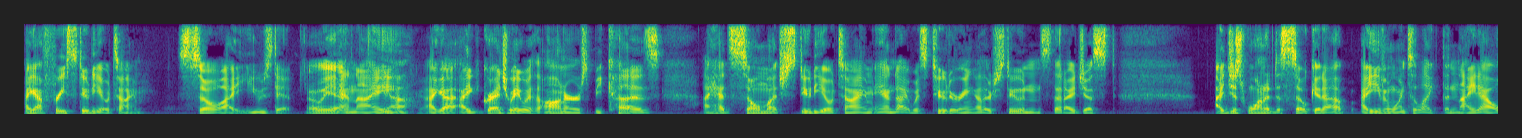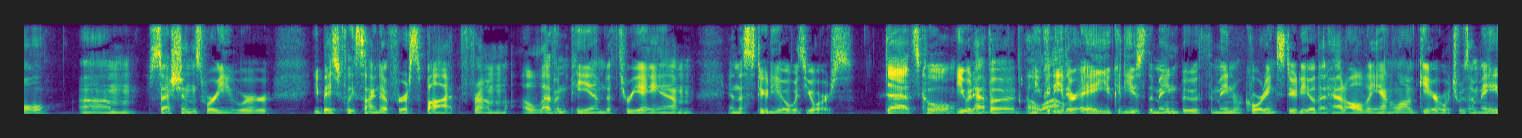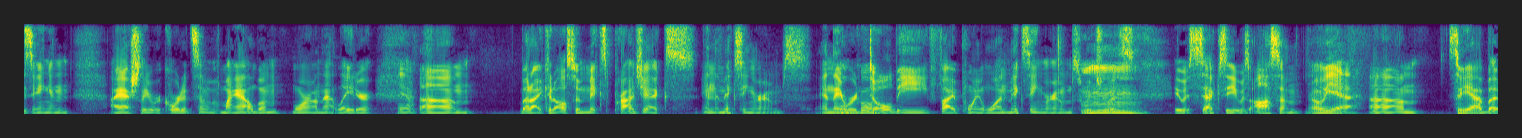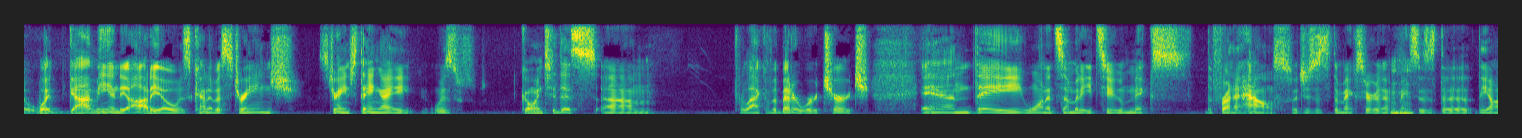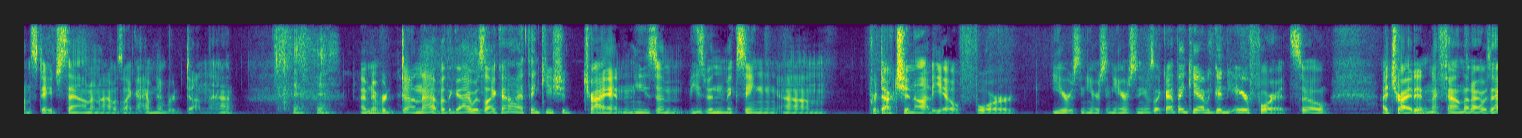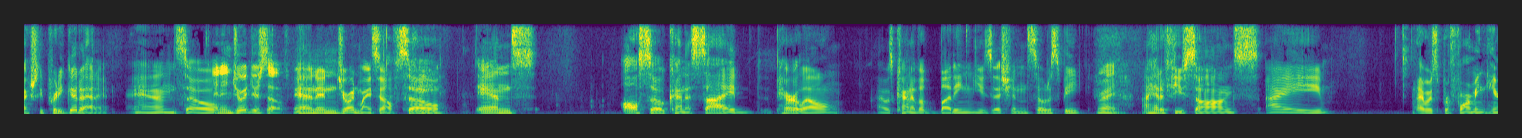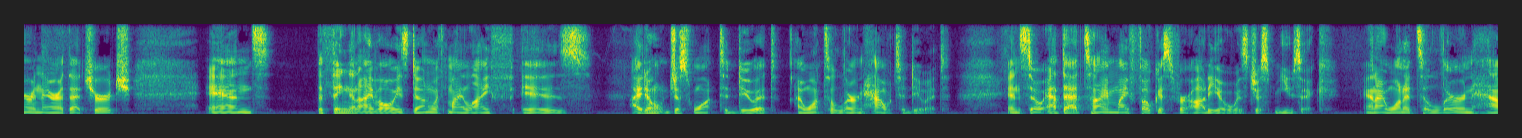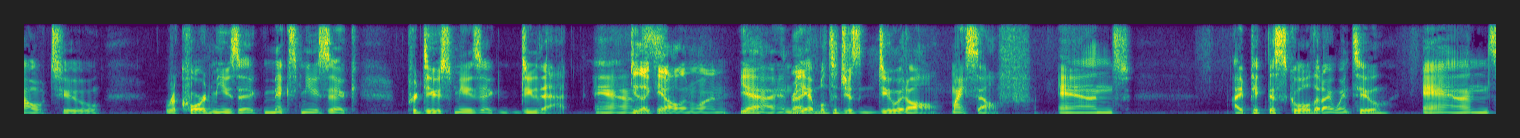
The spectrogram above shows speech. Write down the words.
I got free studio time. So I used it. Oh, yeah. And I Yeah. I got I graduated with honors because I had so much studio time and I was tutoring other students that I just I just wanted to soak it up. I even went to like the night owl um, sessions where you were you basically signed up for a spot from 11 p.m. to 3 a.m. and the studio was yours. That's cool. You would have a oh, you could wow. either a you could use the main booth, the main recording studio that had all the analog gear, which was amazing, and I actually recorded some of my album. More on that later. Yeah. Um, but I could also mix projects in the mixing rooms, and they Oh, were cool. Dolby 5.1 mixing rooms, which was it was sexy, it was awesome. oh yeah. Um, so yeah, but what got me into audio was kind of a strange, strange thing. I was going to this, um, for lack of a better word, church, and they wanted somebody to mix the front of house, which is just the mixer that mixes the the onstage sound. And I was like, I've never done that. I've never done that. But the guy was like, Oh, I think you should try it. And he's um he's been mixing um, production audio for years and years and years. And he was like, I think you have a good ear for it. So I tried it and I found that I was actually pretty good at it. And so And enjoyed yourself. and enjoyed myself. So and also kind of side parallel, I was kind of a budding musician, so to speak. Right. I had a few songs. I I was performing here and there at that church. And the thing that I've always done with my life is I don't just want to do it, I want to learn how to do it. And so at that time, my focus for audio was just music. And I wanted to learn how to record music, mix music, produce music, do that. And Do like the all in one. yeah, and Right. be able to just do it all myself. And I picked the school that I went to, and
